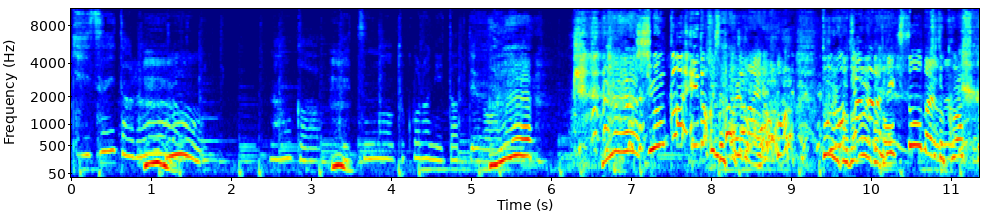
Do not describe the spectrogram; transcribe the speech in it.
気づいたら、うん。うんなんか、ん。別のところにいたっていうのは、え瞬間移動したんじゃないの？ー、どういうこと？どういうこと？できそうだよねちょっと詳しく。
